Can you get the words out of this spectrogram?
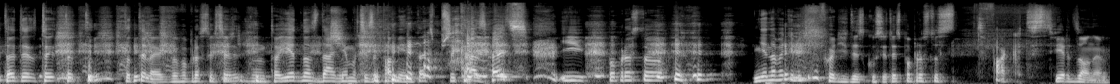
to, to, to, to, tyle, jakby po prostu chcesz, to jedno zdanie macie zapamiętać, przekazać i po prostu nie, nawet nie będziemy wchodzić w dyskusję, to jest po prostu fakt stwierdzony.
